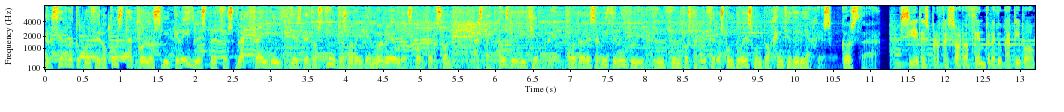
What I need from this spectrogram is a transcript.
Reserva tu crucero Costa con los increíbles precios Black Friday desde 299 euros por persona hasta el 2 de diciembre. Cuota de servicio no incluida. Info en costacruceros.es o en tu agencia de viajes. Costa. Si eres profesor o centro educativo,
